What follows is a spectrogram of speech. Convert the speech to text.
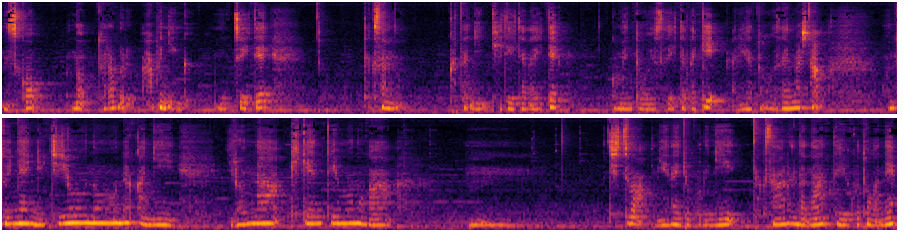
息子のトラブルハプニングについてたくさんの方に聞いていただいてコメントをお寄せいただきありがとうございました。本当にね日常の中にいろんな危険っていうものがうん実は見えないところにたくさんあるんだなっていうことがね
